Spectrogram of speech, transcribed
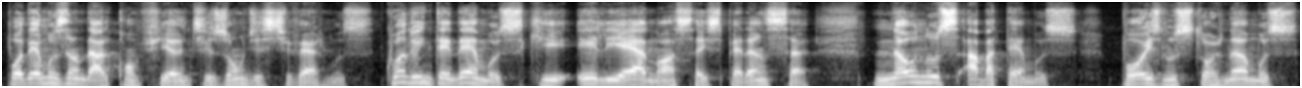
podemos andar confiantes onde estivermos. Quando entendemos que Ele é a nossa esperança, não nos abatemos, pois nos tornamos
